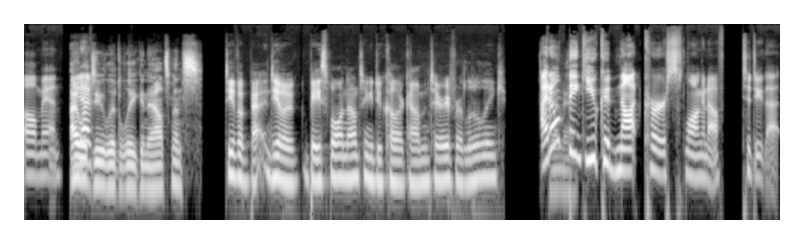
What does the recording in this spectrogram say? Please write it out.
Oh man. I You'd would have- do little league announcements. Do you have a ba- do you have a baseball announcer? You can do color commentary for a Little League. I don't man. think you could not curse long enough to do that.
